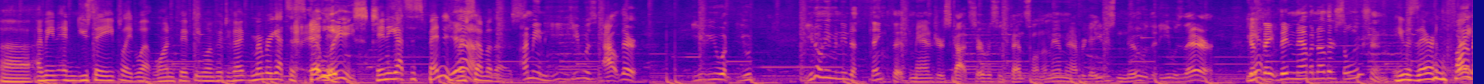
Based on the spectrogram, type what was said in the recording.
Uh, I mean, and you say he played what 150, 155. Remember, he got suspended. At least. and he got suspended Yeah. for some of those. I mean, he, he was out there. You you would you you don't even need to think that manager Scott Servais was penciling him in every day. You just knew that he was there because Yeah. they, they didn't have another solution. He was there in the fight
